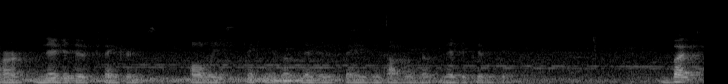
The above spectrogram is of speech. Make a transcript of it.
are negative thinkers, always thinking about negative things and talking about negativity. But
